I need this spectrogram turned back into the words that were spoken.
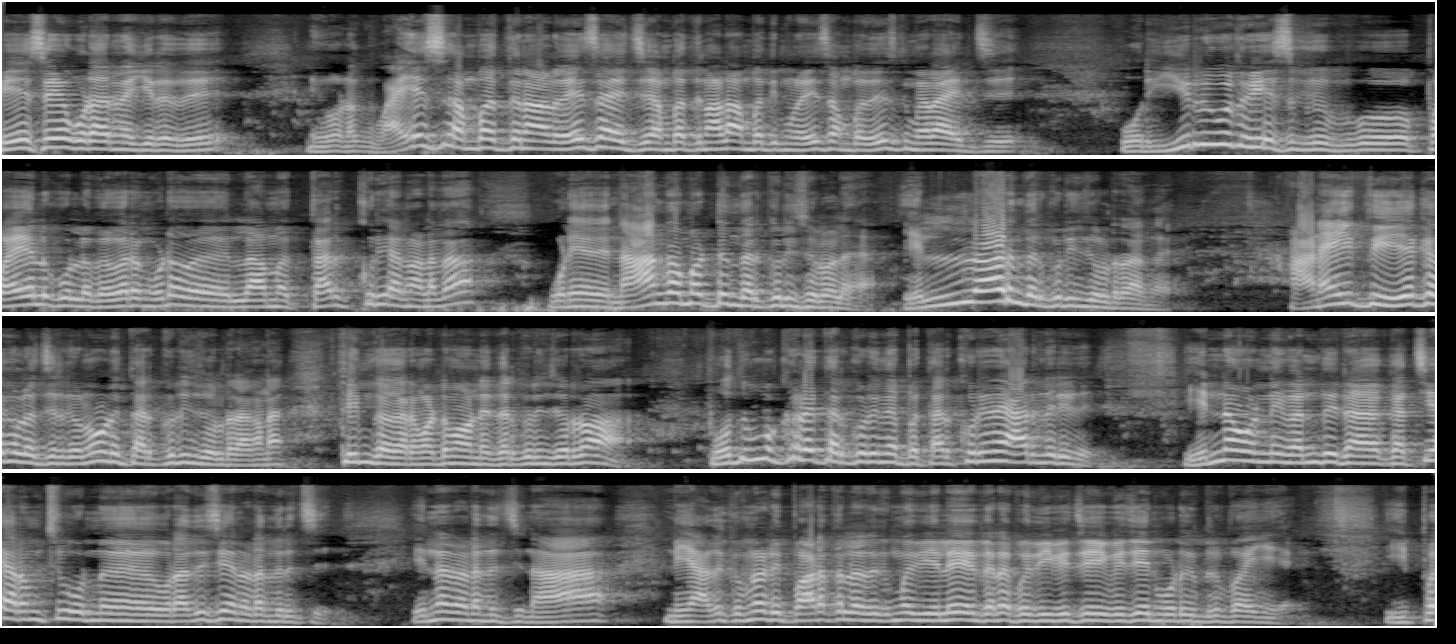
பேசவே கூடாதுன்னு நினைக்கிறது. நீ உனக்கு வயசு ஐம்பத்தி நாலு வயசு ஆயிடுச்சு ஐம்பத்தி நாலு ஐம்பத்தி மூணு வயசு ஐம்பது வயசுக்கு மேலே ஆயிடுச்சு. ஒரு இருபது வயசுக்கு பயலுக்குள்ள விவரம் கூட இல்லாமல் தற்கொலையானால தான் உன்னை நாங்கள் மட்டும் தற்கொலை சொல்லலை. எல்லோரும் தற்கொலையும் சொல்கிறாங்க அனைத்து இயக்கங்கள் வச்சுருக்கணும் உன்னை தற்கொலைன்னு சொல்கிறாங்கன்னா திமுககாரன் மட்டுமா உன்னை தற்கொலைன்னு சொல்கிறோம் பொதுமக்களே தற்கொலை இப்போ தற்கொலைன்னா யாரும் தெரியுது. என்ன ஒன்று வந்து நான் கட்சி ஆரம்பித்து ஒன்று ஒரு அதிசயம் நடந்துருச்சு. என்ன நடந்துச்சுன்னா நீ அதுக்கு முன்னாடி படத்தில் இருக்கும்போது இளைய தளபதி விஜய் விஜய்னு போட்டுக்கிட்டு இருப்பாங்க. இப்போ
